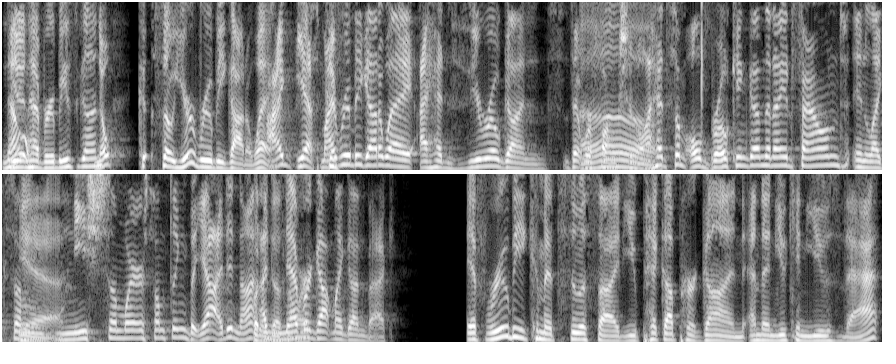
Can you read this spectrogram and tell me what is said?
No. You didn't have Ruby's gun? Nope. So your Ruby got away. I yes, my Ruby got away. I had zero guns that were Oh. functional. I oh. had some old broken gun that I had found in like some Yeah. niche somewhere or something. But yeah, I did not. I never work. got my gun back. if Ruby commits suicide, you pick up her gun and then you can use that,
